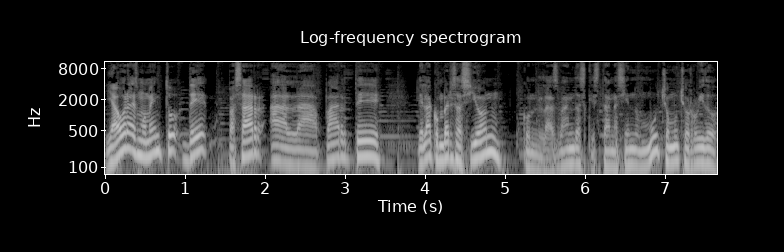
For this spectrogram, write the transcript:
Y ahora es momento de pasar a la parte de la conversación con las bandas que están haciendo mucho, mucho ruido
